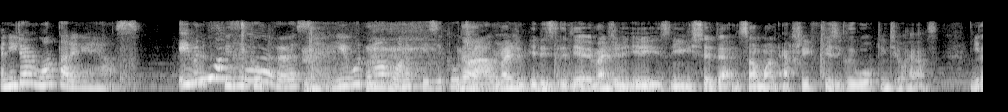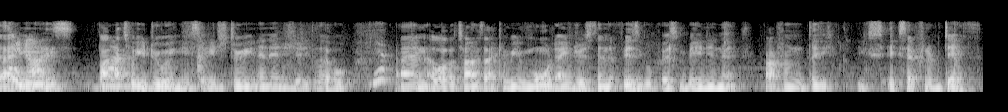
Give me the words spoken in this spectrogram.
And you don't want that in your house. Even a physical the- person, you would not want a physical No, Charlie. imagine it is. Yeah, imagine it is. You said that, and someone actually physically walked into your house. You'd That say no. is- like that's what you're doing. Instead, you're just doing it at an energetic level. Yep. And a lot of times that can be more dangerous than the physical person being in there. Apart from the ex- exception of death,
